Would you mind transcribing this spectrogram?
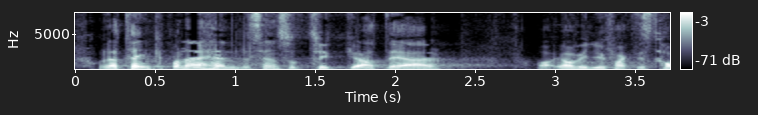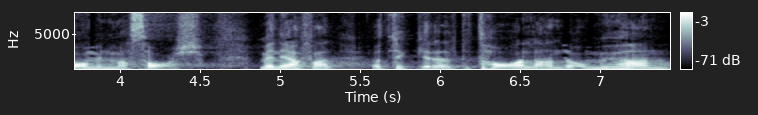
Och när jag tänker på den här händelsen så tycker jag att det är, ja, jag vill ju faktiskt ha min massage, men i alla fall, jag tycker det är lite talande om hur han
